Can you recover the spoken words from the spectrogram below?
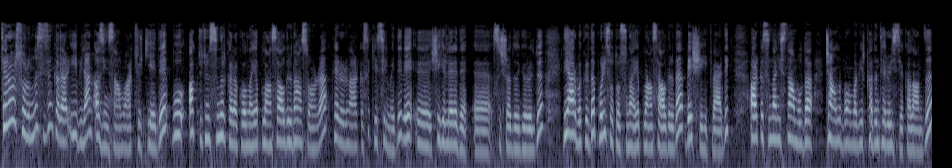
terör sorununu sizin kadar iyi bilen az insan var Türkiye'de. Bu Aktüt'ün sınır karakoluna yapılan saldırıdan sonra terörün arkası kesilmedi ve e, şehirlere de e, sıçradığı görüldü. Diyarbakır'da polis otosuna yapılan saldırıda 5 şehit verdik. Arkasından İstanbul'da canlı bomba bir kadın terörist yakalandı.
